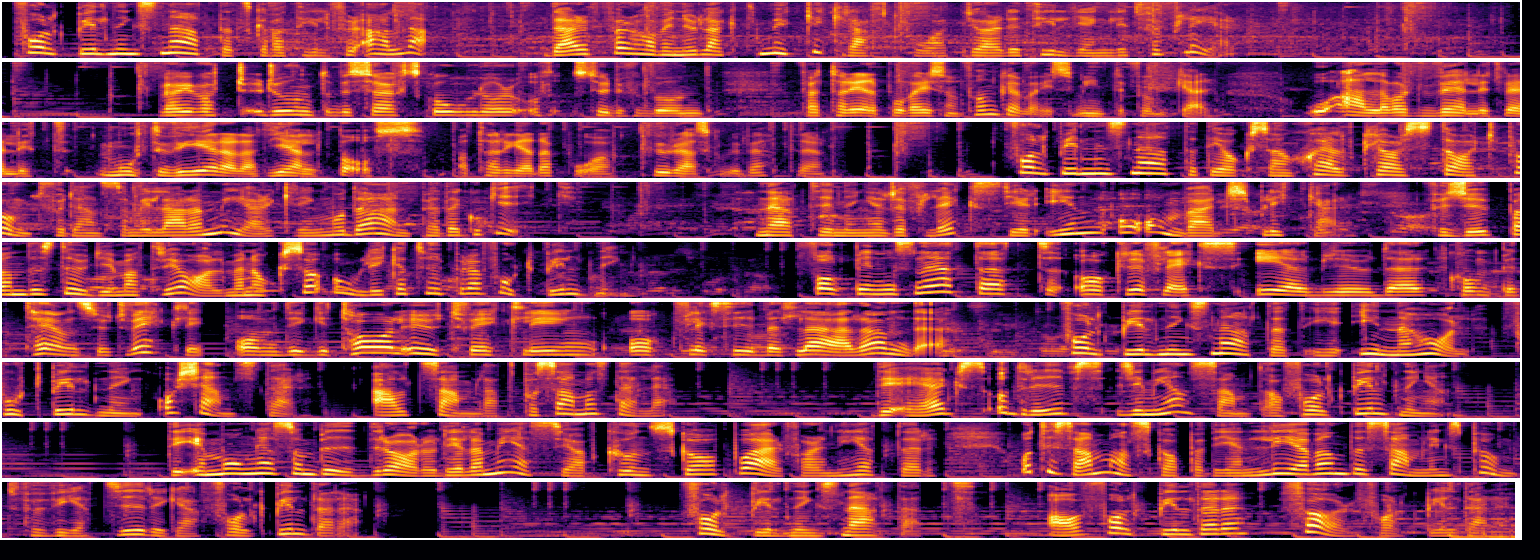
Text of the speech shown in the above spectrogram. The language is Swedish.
Folkbildningsnätet ska vara till för alla. Därför har vi nu lagt mycket kraft på att göra det tillgängligt för fler. Vi har ju varit runt och besökt skolor och studieförbund för att ta reda på vad det är som funkar och vad det är som inte funkar. Och alla har varit väldigt, väldigt motiverade att hjälpa oss att ta reda på hur det här ska bli bättre. Folkbildningsnätet är också en självklar startpunkt för den som vill lära mer kring modern pedagogik. Nättidningen Reflex ger in och omvärldsblickar, fördjupande studiematerial men också olika typer av fortbildning. Folkbildningsnätet och Reflex erbjuder kompetensutveckling om digital utveckling och flexibelt lärande. Folkbildningsnätet är innehåll, fortbildning och tjänster. Allt samlat på samma ställe. Det ägs och drivs gemensamt av folkbildningen. Det är många som bidrar och delar med sig av kunskap och erfarenheter och tillsammans skapar vi en levande samlingspunkt för vetgiriga folkbildare. Folkbildningsnätet. Av folkbildare för folkbildare.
